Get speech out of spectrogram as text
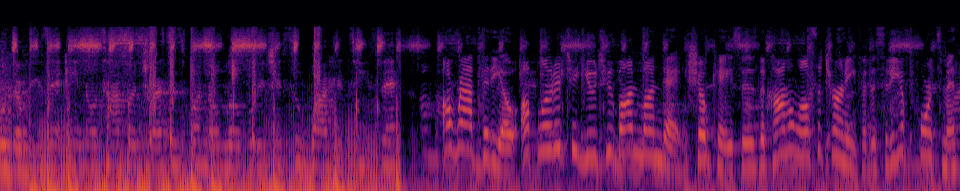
know the reason. Ain't no time for dresses for no little booty chicks who out here teasing. A rap video uploaded to YouTube on Monday showcases the Commonwealth's attorney for the city of Portsmouth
